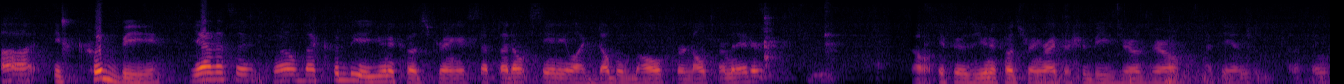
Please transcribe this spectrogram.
Uh, it could be. Yeah, that's a, well, that could be a Unicode string, except I don't see any, like, double null for null terminator. So if it was a Unicode string, right, there should be 00, zero at the end kind of thing.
